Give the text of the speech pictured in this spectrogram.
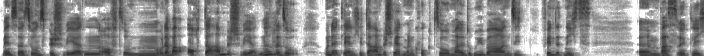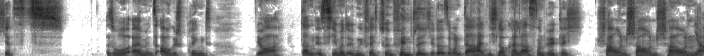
Menstruationsbeschwerden oft so, hm, oder aber auch Darmbeschwerden, ne? Mhm. also unerklärliche Darmbeschwerden, man guckt so mal drüber und sieht, findet nichts, ähm, was wirklich jetzt so einem ins Auge springt. Ja, dann ist jemand irgendwie vielleicht zu empfindlich oder so. Und da halt nicht locker lassen und wirklich schauen, schauen, schauen. Ja.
